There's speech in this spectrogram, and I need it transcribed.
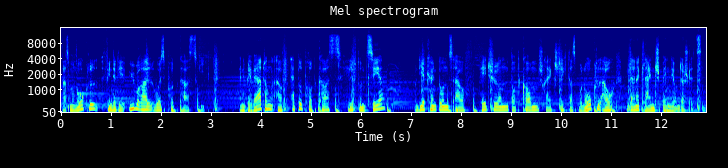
Das Monokel findet ihr überall, wo es Podcasts gibt. Eine Bewertung auf Apple Podcasts hilft uns sehr und ihr könnt uns auf patreon.com-das Monokel auch mit einer kleinen Spende unterstützen.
